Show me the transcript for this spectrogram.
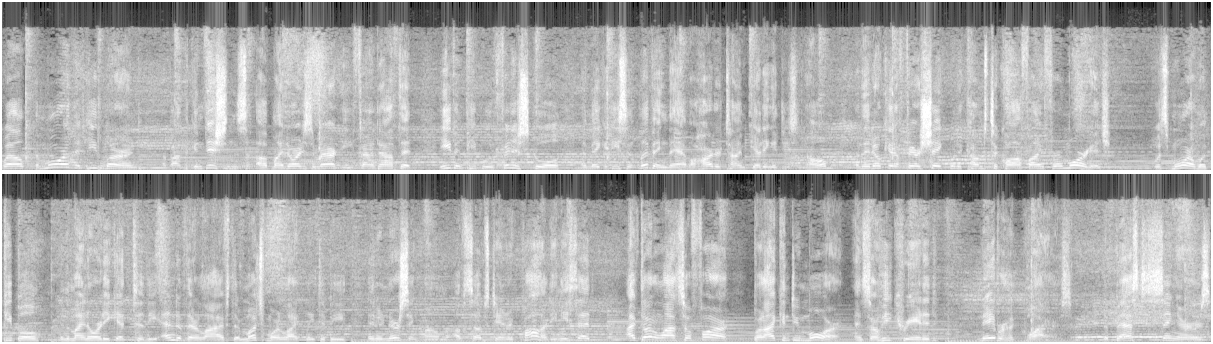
Well, the more that he learned about the conditions of minorities in America, he found out that even people who finish school and make a decent living, they have a harder time getting a decent home, and they don't get a fair shake when it comes to qualifying for a mortgage. What's more, when people in the minority get to the end of their lives, they're much more likely to be in a nursing home of substandard quality. And he said, I've done a lot so far, but I can do more. And so he created neighborhood choirs. The best singers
